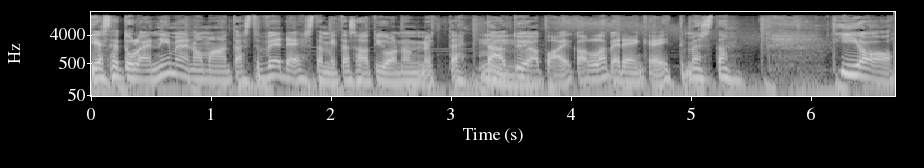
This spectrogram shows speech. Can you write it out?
Ja se tulee nimenomaan tästä vedestä, mitä sä oot juonut nyt täällä mm. työpaikalla veden keittimestä. Joo.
